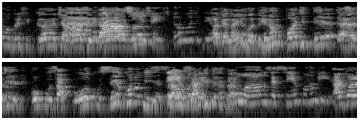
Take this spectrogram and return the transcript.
um lubrificante à base é d'água. gente. Pelo amor de Deus. Tá vendo aí, E Rodrigo? não pode ter essa É, de vou usar pouco, sem economia. Sem pra usar de economia. verdade. Pro ânus é sem economia. Agora,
